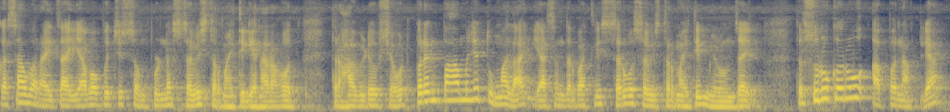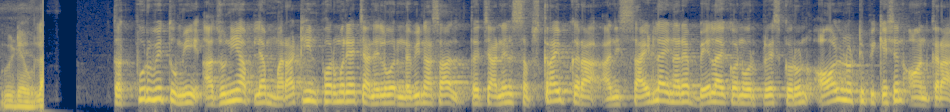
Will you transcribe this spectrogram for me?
कसा भरायचा? याबाबतची संपूर्ण सविस्तर माहिती घेणार आहोत. तर हा व्हिडिओ शेवटपर्यंत पहा म्हणजे तुम्हाला या संदर्भातली सर्व सविस्तर माहिती मिळून जाईल. तर सुरू करू आपण आपल्या व्हिडिओला तत्पूर्वी तुम्ही अजूनही आपल्या मराठी इन्फॉर्मर या चॅनेलवर नवीन असाल तर चॅनेल सबस्क्राईब करा आणि साईडला येणाऱ्या बेल आयकॉनवर प्रेस करून ऑल नोटिफिकेशन ऑन करा.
